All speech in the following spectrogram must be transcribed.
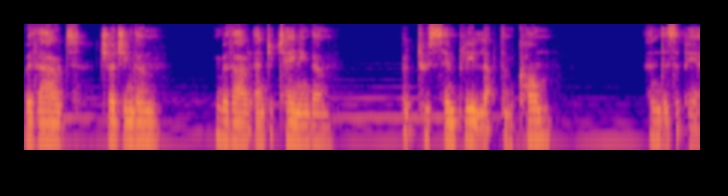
without judging them, without entertaining them, but to simply let them come and disappear.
